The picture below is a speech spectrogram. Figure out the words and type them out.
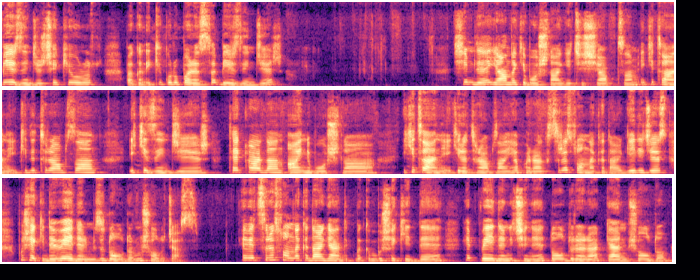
Bir zincir çekiyoruz. Bakın iki grup arası bir zincir. Şimdi yandaki boşluğa geçiş yaptım. 2 tane ikili trabzan, 2 zincir, tekrardan aynı boşluğa 2 tane ikili trabzan yaparak sıra sonuna kadar geleceğiz. Bu şekilde V'lerimizi doldurmuş olacağız. Evet sıra sonuna kadar geldik. Bakın bu şekilde hep V'lerin içini doldurarak gelmiş oldum.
